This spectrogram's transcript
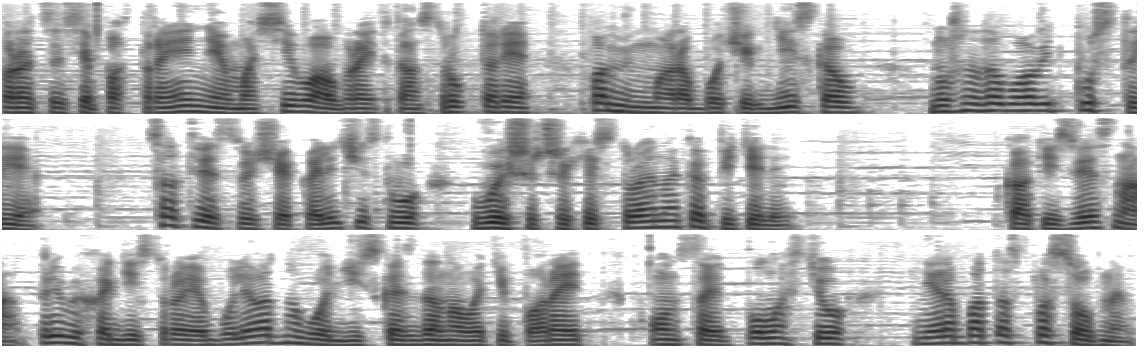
Процессе построения массива в RAID конструкторе помимо рабочих дисков нужно добавить пустые, соответствующее количеству вышедших из строя накопителей. Как известно, при выходе из строя более одного диска из данного типа RAID он станет полностью неработоспособным,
